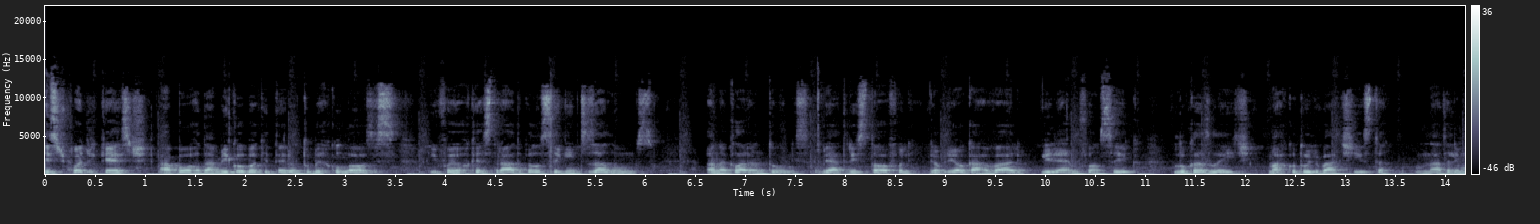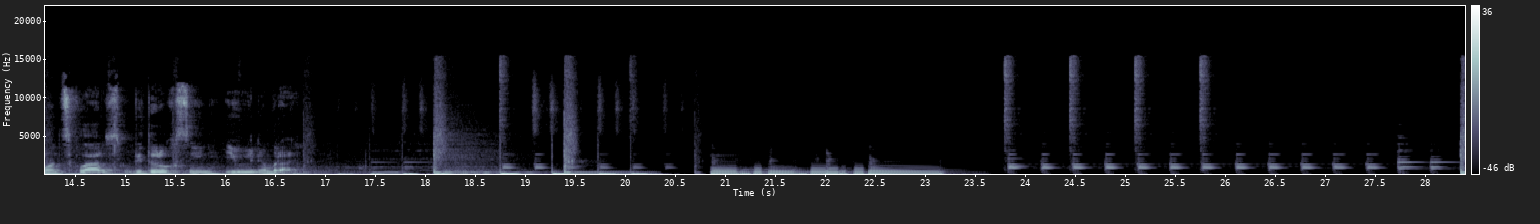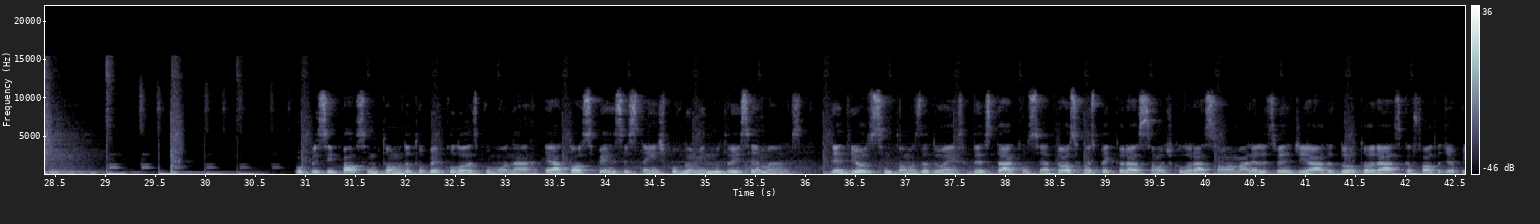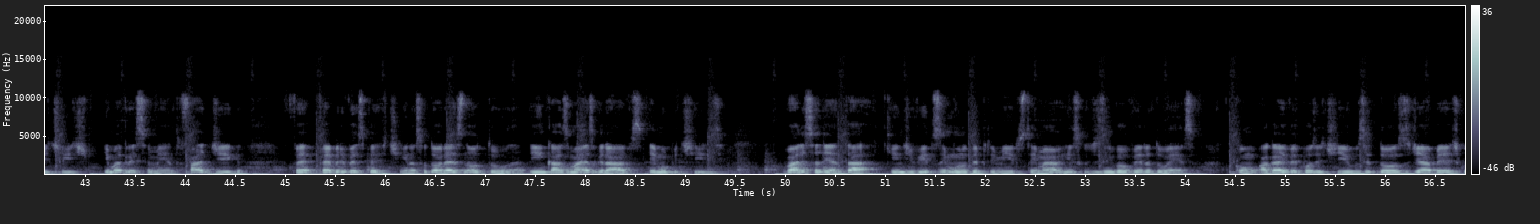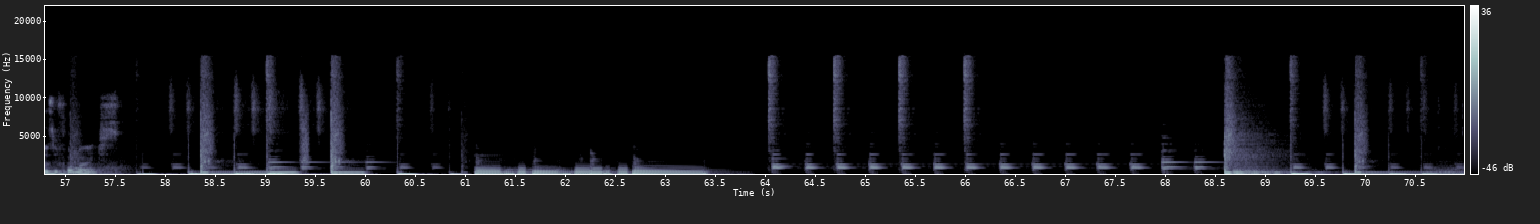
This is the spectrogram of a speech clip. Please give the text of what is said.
Este podcast aborda a Mycobacterium tuberculosis e foi orquestrado pelos seguintes alunos: Ana Clara Antunes, Beatriz Toffoli, Gabriel Carvalho, Guilherme Fonseca, Lucas Leite, Marco Túlio Batista, Nathalie Montes Claros, Vitor Ursini e William Bryan. O principal sintoma da tuberculose pulmonar é a tosse persistente por no mínimo três semanas. Dentre outros sintomas da doença, destacam-se a tosse com expectoração de coloração amarela esverdeada, dor torácica, falta de apetite, emagrecimento, fadiga, febre vespertina, sudorese noturna e, em casos mais graves, hemoptise. Vale salientar que indivíduos imunodeprimidos têm maior risco de desenvolver a doença, como HIV positivos, idosos, diabéticos e fumantes.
